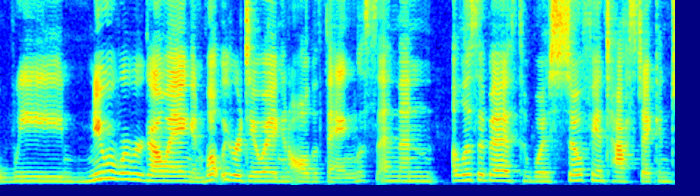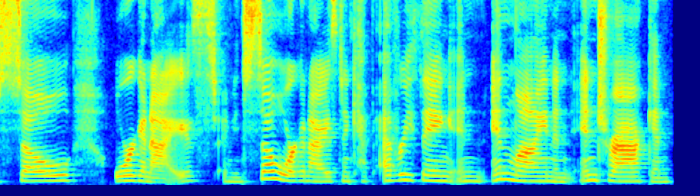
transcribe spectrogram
we knew where we were going and what we were doing and all the things. And then Elizabeth was so fantastic and so organized. I mean, so organized and kept everything in in line and in track and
